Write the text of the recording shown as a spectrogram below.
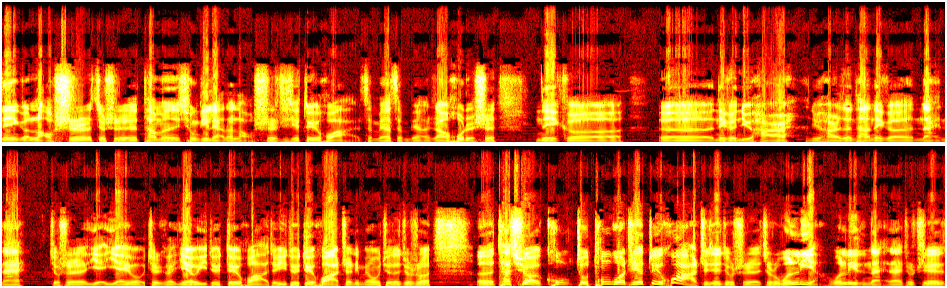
那个老师就是他们兄弟俩的老师，这些对话怎么样怎么样？然后或者是那个呃那个女孩，女孩的她那个奶奶，就是也也有这个也有一堆对话，就一堆对话。这里面我觉得就是说，呃，他需要空就通过这些对话，直接就是就是温丽啊，温丽的奶奶就直接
